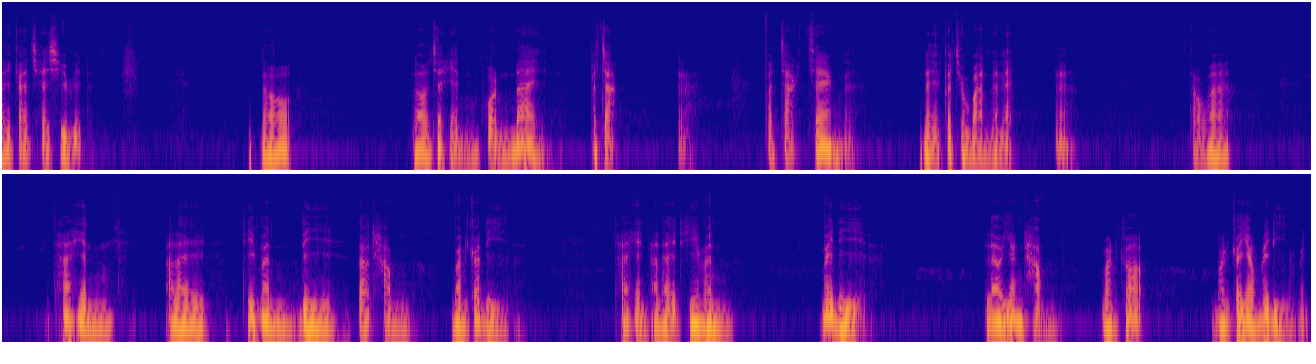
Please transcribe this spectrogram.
นการใช้ชีวิต แล้วเราจะเห็นผลได้ประจักษ์นะประจักษ์แจ้งนะในปัจจุบันนั่นแหละนะ แต่ว่าถ้าเห็นอะไรที่มันดีแล้วทำมันก็ดี ถ้าเห็นอะไรที่มันไม่ดี แล้วยังทำมันก็มันก็ยังไม่ดีเหมือน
